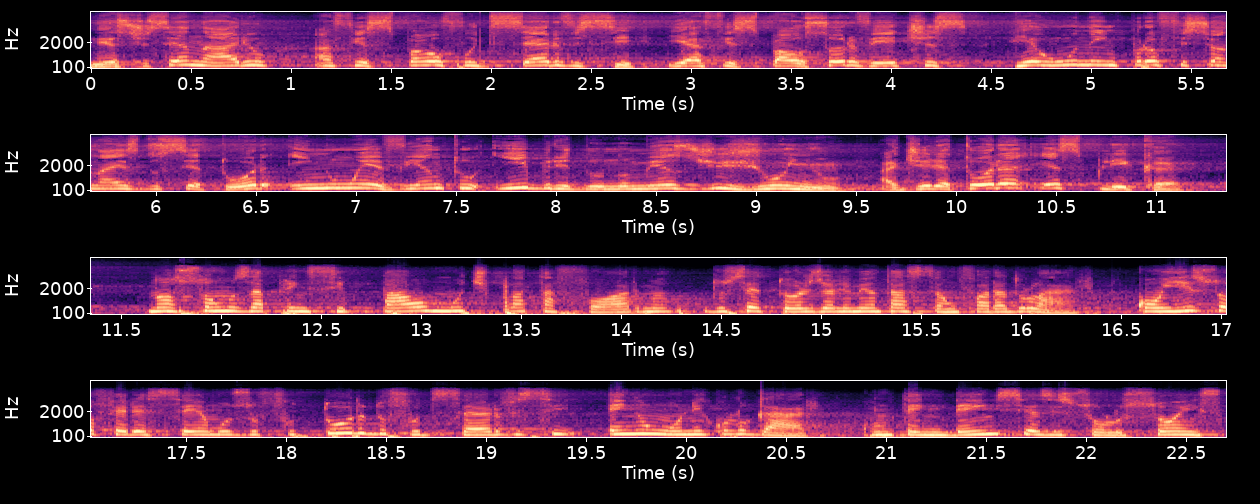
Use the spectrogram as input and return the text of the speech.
Neste cenário, a Fispal Food Service e a Fispal Sorvetes reúnem profissionais do setor em um evento híbrido no mês de junho. A diretora explica. Nós somos a principal multiplataforma do setor de alimentação fora do lar. Com isso, oferecemos o futuro do food service em um único lugar, com tendências e soluções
